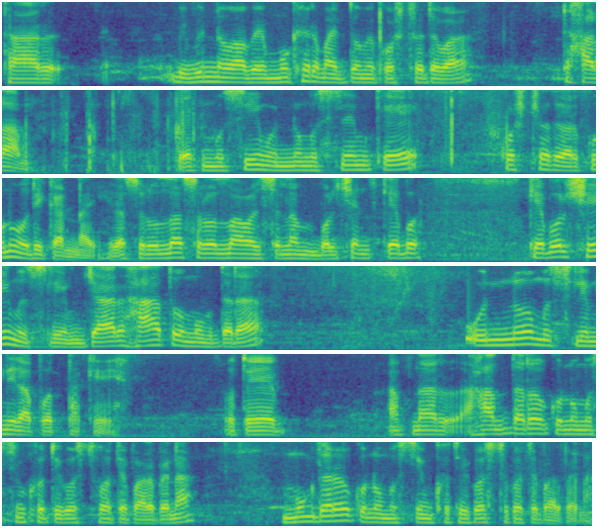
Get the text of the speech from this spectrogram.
তার বিভিন্নভাবে মুখের মাধ্যমে কষ্ট দেওয়া হারাম এক মুসলিম অন্য মুসলিমকে কষ্ট দেওয়ার কোনো অধিকার নাই। রাসুল্লাহ সাল্লাম বলছেন, কেবল কেবল সেই মুসলিম যার হাত ও মুখ দ্বারা অন্য মুসলিম নিরাপদ থাকে। অতএব আপনার হাত দ্বারাও কোনো মুসলিম ক্ষতিগ্রস্ত হতে পারবে না, মুখ দ্বারাও কোনো মুসলিম ক্ষতিগ্রস্ত করতে পারবে না।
